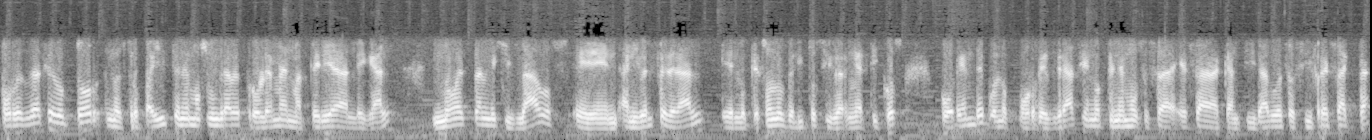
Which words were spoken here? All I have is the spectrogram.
Por desgracia, doctor, en nuestro país tenemos un grave problema en materia legal no están legislados en, a nivel federal en lo que son los delitos cibernéticos. Por ende, bueno, por desgracia no tenemos esa, esa cantidad o esa cifra exacta.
